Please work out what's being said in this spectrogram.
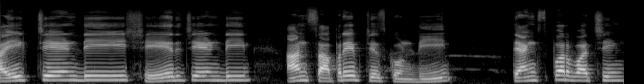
లైక్ చేయండి షేర్ చేయండి అండ్ సబ్స్క్రైబ్ చేసుకోండి. Thanks for watching.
